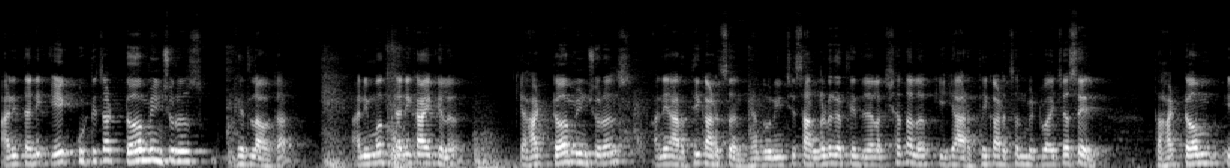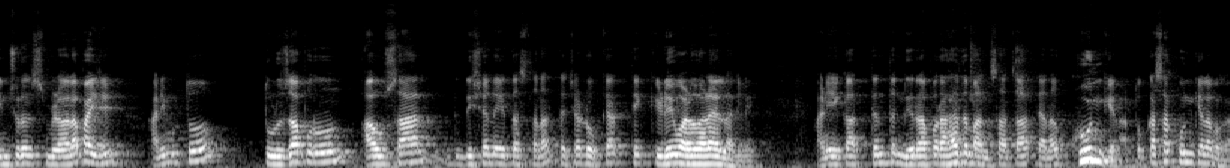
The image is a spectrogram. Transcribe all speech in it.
आणि त्यांनी एक कोटीचा टर्म इन्शुरन्स घेतला होता. आणि मग त्यांनी काय केलं की हा टर्म इन्शुरन्स आणि आर्थिक अडचण ह्या दोन्हीची सांगड घातली. त्याच्या लक्षात आलं की ही आर्थिक अडचण मिटवायची असेल तर हा टर्म इन्शुरन्स मिळवायला पाहिजे. आणि मग तो तुळजापूरहून अवसार दिशेने येत असताना त्याच्या डोक्यात ते किडे वळवळायला लागले. आणि एका अत्यंत निरापराध माणसाचा त्यानं खून केला. तो कसा खून केला बघा.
